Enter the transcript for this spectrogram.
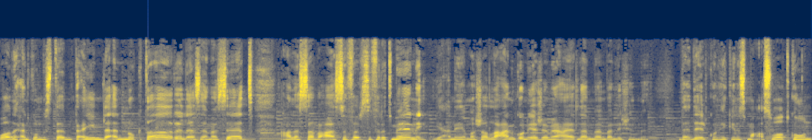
واضح أنكم مستمتعين لأنه كتار الأسمسات على السبعة صفر صفر ثمانية يعني ما شاء الله عنكم يا جماعة. هات لما لكم هيك نسمع أصواتكم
